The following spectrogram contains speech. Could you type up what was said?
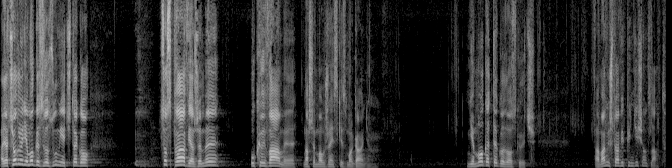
a ja ciągle nie mogę zrozumieć tego, co sprawia, że my ukrywamy nasze małżeńskie zmagania. Nie mogę tego rozgryć. A mam już prawie 50 lat.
